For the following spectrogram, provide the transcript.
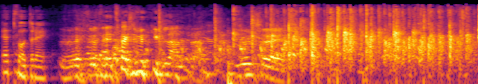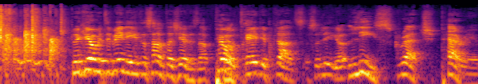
Ett, två, tre. Tack så mycket Jolanta. Nu går vi till mina intressanta kändisar. På tredje plats så ligger Lee Scratch Perry.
